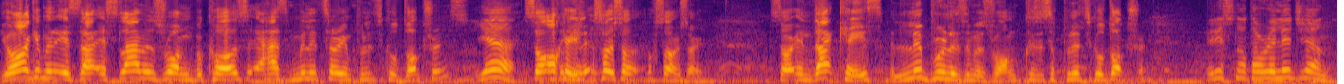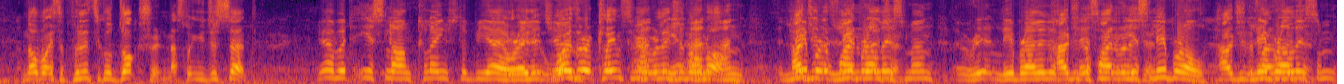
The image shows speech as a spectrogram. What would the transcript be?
Your argument is that Islam is wrong because it has military and political doctrines? Yeah. So, okay, so, so, sorry, sorry. So, in that case, liberalism is wrong because it's a political doctrine. It is not a religion. No, but it's a political doctrine. That's what you just said. Yeah, but Islam claims to be a Uh, religion. whether it claims to be a and- religion or and- not. And How do you liber- define liberalism, re- liberalism How do you define is religion? liberal. How do you define liberalism,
